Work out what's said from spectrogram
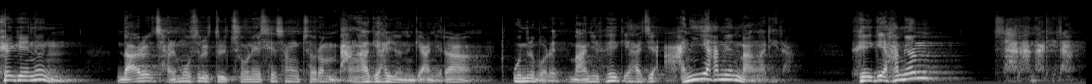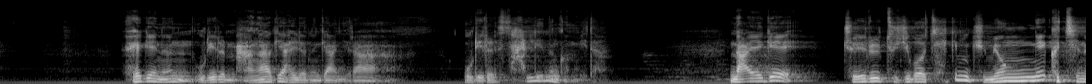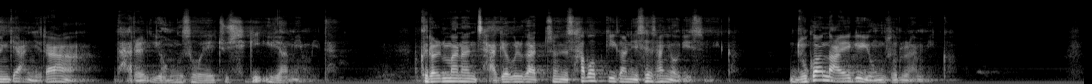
회개는 나를 잘못을 들추어내 세상처럼 망하게 하려는 게 아니라 오늘 뭐래? 만일 회개하지 아니하면 망하리라. 회개하면 살아나리라. 회개는 우리를 망하게 하려는 게 아니라 우리를 살리는 겁니다. 나에게 죄를 뒤집어 책임 규명에 그치는 게 아니라 나를 용서해 주시기 위함입니다. 그럴 만한 자격을 갖춘 사법기관이 세상에 어디 있습니까? 누가 나에게 용서를 합니까?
